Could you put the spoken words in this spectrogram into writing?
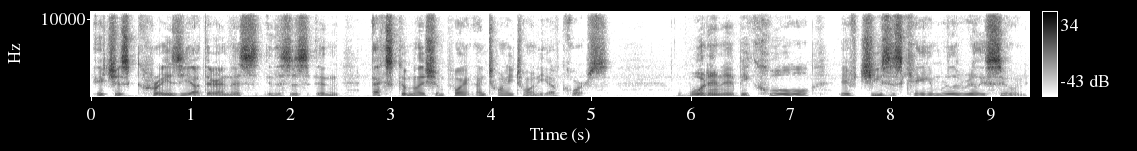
It's just crazy out there, and this this is an exclamation point on 2020, of course. Wouldn't it be cool if Jesus came really, really soon,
